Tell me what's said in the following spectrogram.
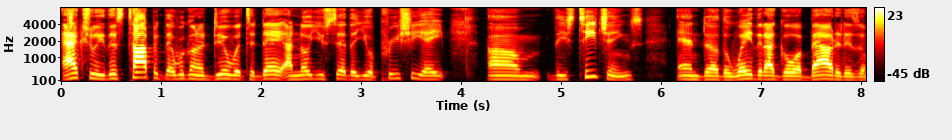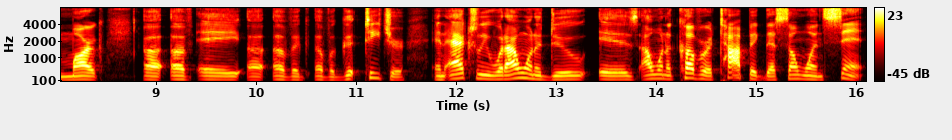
actually, this topic that we're going to deal with today, I know you said that you appreciate um, these teachings and uh, the way that I go about it is a mark uh, of a uh, of a of a good teacher. And actually, what I want to do is I want to cover a topic that someone sent,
